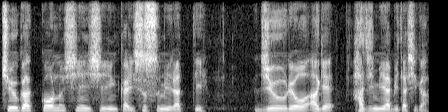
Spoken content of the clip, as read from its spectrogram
中学校の新市委員会進みらって重量上げ始めやびたしが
